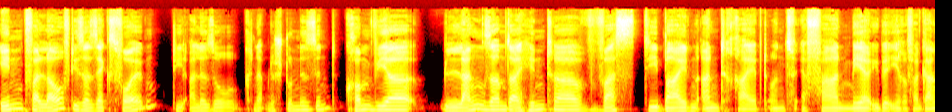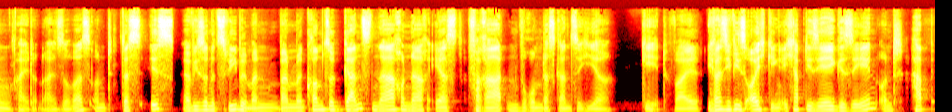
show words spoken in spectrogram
im Verlauf dieser sechs Folgen die alle so knapp eine Stunde sind, kommen wir langsam dahinter, was die beiden antreibt und erfahren mehr über ihre Vergangenheit und all sowas. Und das ist ja wie so eine Zwiebel. Man, man, kommt so ganz nach und nach erst verraten, worum das Ganze hier geht, weil ich weiß nicht, wie es euch ging. Ich habe die Serie gesehen und habe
